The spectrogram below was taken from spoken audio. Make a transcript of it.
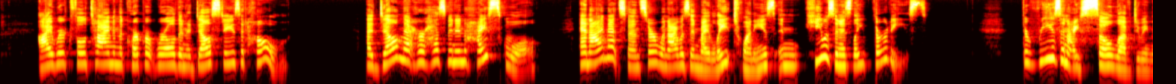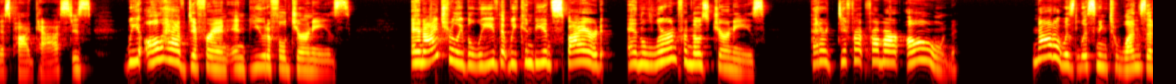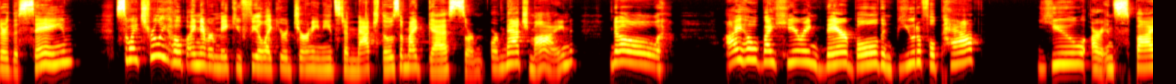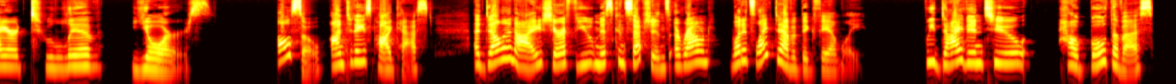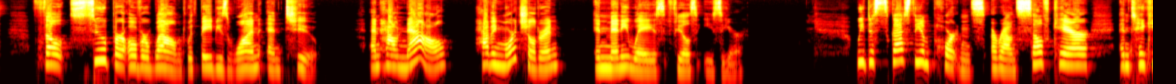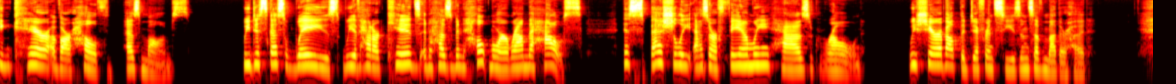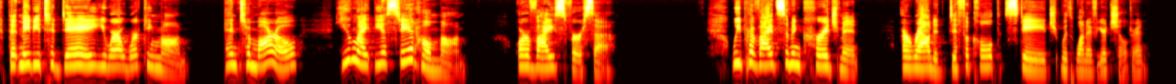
I work full time in the corporate world, and Adele stays at home. Adele met her husband in high school, and I met Spencer when I was in my late 20s, and he was in his late 30s. The reason I so love doing this podcast is we all have different and beautiful journeys. And I truly believe that we can be inspired and learn from those journeys that are different from our own. Not always listening to ones that are the same. So I truly hope I never make you feel like your journey needs to match those of my guests or, or match mine. No, I hope by hearing their bold and beautiful path, you are inspired to live yours. Also, on today's podcast, Adele and I share a few misconceptions around what it's like to have a big family. We dive into how both of us felt super overwhelmed with babies one and two, and how now having more children in many ways feels easier. We discuss the importance around self care and taking care of our health as moms. We discuss ways we have had our kids and husband help more around the house especially as our family has grown. We share about the different seasons of motherhood. That maybe today you are a working mom, and tomorrow you might be a stay at home mom, or vice versa. We provide some encouragement around a difficult stage with one of your children.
